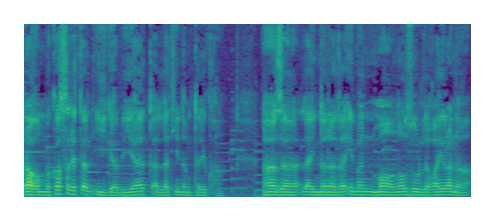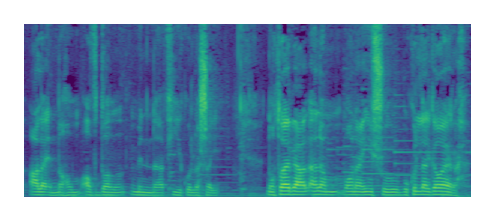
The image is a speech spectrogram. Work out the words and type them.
رغم كثرة الإيجابيات التي نمتلكها. هذا لأننا دائما ما ننظر لغيرنا على أنهم أفضل منا في كل شيء. نتابع الألم ونعيش بكل الجوارح.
